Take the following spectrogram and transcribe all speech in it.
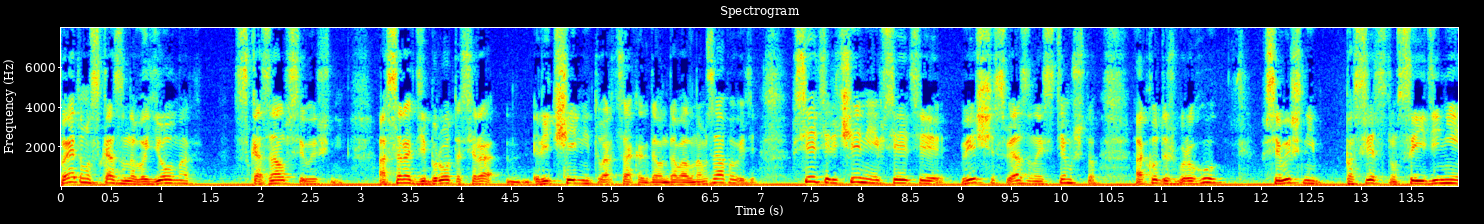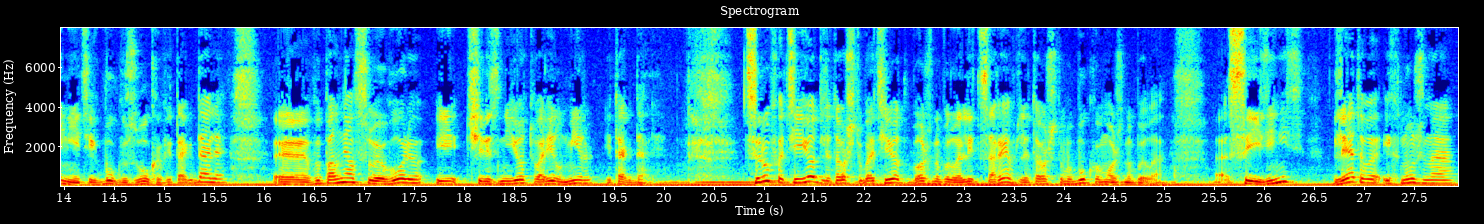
Поэтому сказано «Вайомар», сказал Всевышний, асара деброт, асара речений Творца, когда он давал нам заповеди. Все эти речения и все эти вещи связаны с тем, что Акодыш Бругу Всевышний посредством соединения этих букв, звуков и так далее э, выполнял свою волю и через нее творил мир и так далее. Цируф атиот, для того, чтобы атиот можно было лицарев, для того, чтобы буквы можно было э, соединить, для этого их нужно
